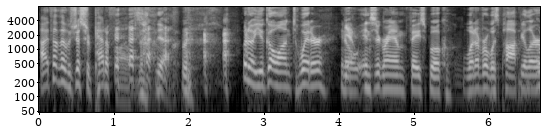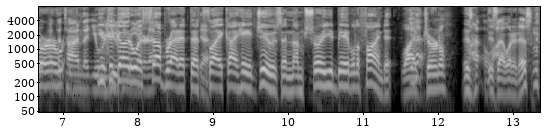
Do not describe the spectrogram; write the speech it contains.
I thought that was just for pedophiles. yeah. well, no, you go on Twitter, you know, Yeah. Instagram, Facebook, whatever was popular or at the time that you, were could go to a internet. subreddit that's Yeah. like I hate Jews, and I'm sure you'd be able to find it. Live journal. Is, is that what it is?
